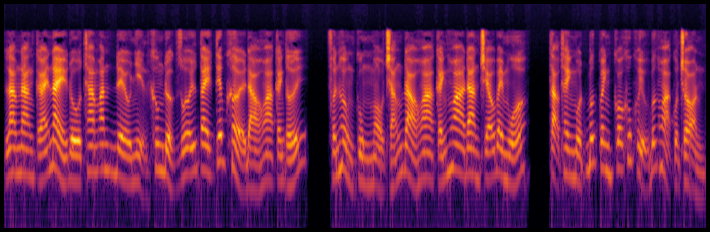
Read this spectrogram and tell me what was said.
Làm nàng cái này đồ tham ăn đều nhịn không được dối tay tiếp khởi đào hoa cánh tới, phấn hồng cùng màu trắng đào hoa cánh hoa đan chéo bay múa, tạo thành một bức quanh co khúc hiệu bức họa cuộn tròn,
